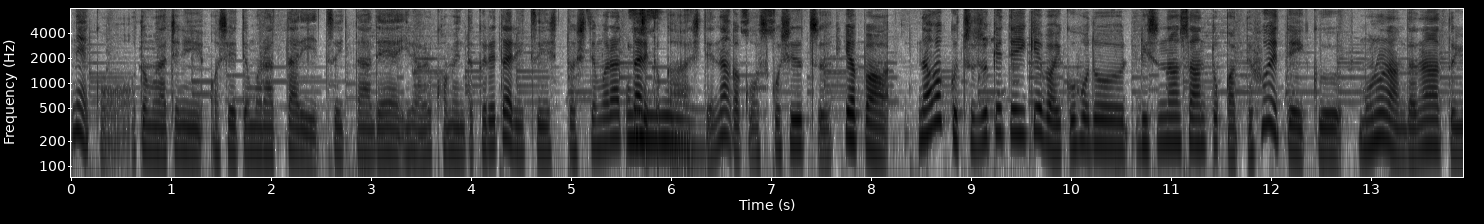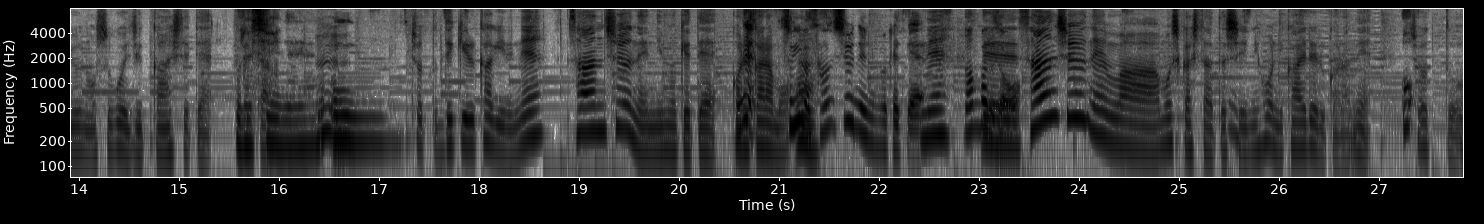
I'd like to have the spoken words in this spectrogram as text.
ねこうお友達に教えてもらったりツイッターでいろいろコメントくれたりツイートしてもらったりとかして、なんかこう少しずつやっぱ長く続けていけばいくほどリスナーさんとかって増えていくものなんだなというのをすごい実感してて。嬉しいね。ん。うん。ちょっとできる限りね。3周年に向けてこれからも、ね次はうん。三周年に向けて。ね。頑張るぞ。で3周年はもしかしたら私日本に帰れるからね。おちょっと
